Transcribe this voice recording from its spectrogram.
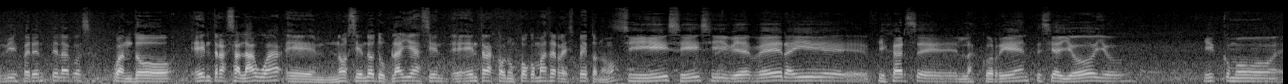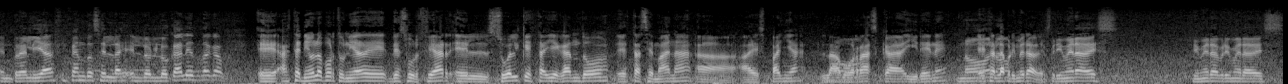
es diferente la cosa. Cuando entras al agua, eh, no siendo tu playa, eh, entras con un poco más de respeto, ¿no? Sí, sí, sí, ve- ver ahí, eh, fijarse en las corrientes, si hay hoyo, ir como en realidad fijándose en, la- en los locales de acá. Eh, ¿Has tenido la oportunidad de, de surfear el suel que está llegando esta semana a, a España, la No. borrasca Irene? No, ¿Esta es la no, primera vez? Primera vez, primera, primera vez.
